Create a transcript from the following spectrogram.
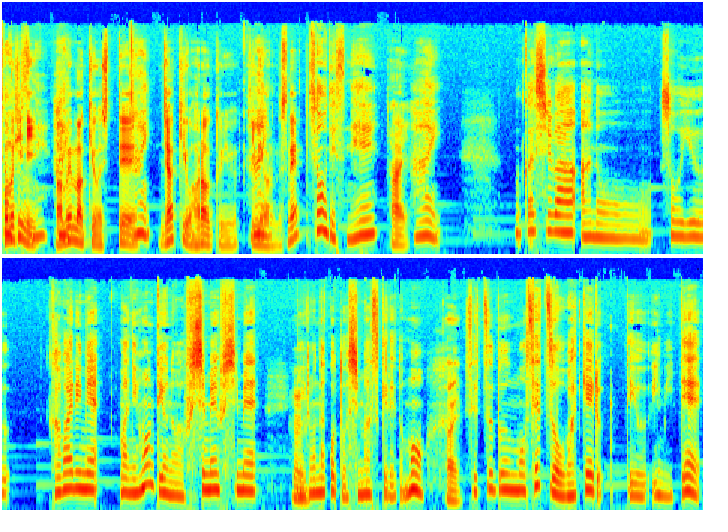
この日に豆まきをしてはい邪気を払うという意味があるんですね。そうですね。はい、はい。昔は、あのーそういう変わり目。まあ、日本っていうのは節目節目いろんなことをしますけれども、はい、節分も節を分けるっていう意味で、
